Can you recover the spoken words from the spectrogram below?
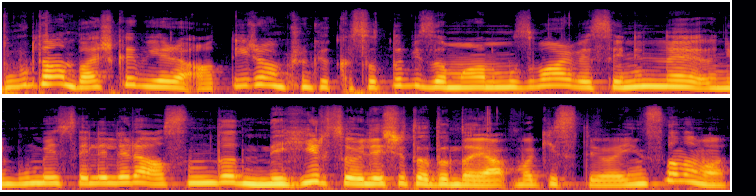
Buradan başka bir yere atlayacağım çünkü kısıtlı bir zamanımız var ve seninle hani bu meseleleri aslında nehir söyleşi tadında yapmak istiyor insan ama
